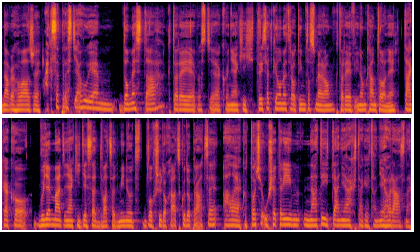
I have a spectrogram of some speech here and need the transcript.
navrhoval, že ak sa presťahujem do mesta, ktoré je proste ako nejakých 30 km týmto smerom, ktoré je v inom kantóne, tak ako budem mať nejakých 10-20 minút dlhšiu dochádzku do práce, ale ako to, čo ušetrím na tých daniach, tak je to nehorázne.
